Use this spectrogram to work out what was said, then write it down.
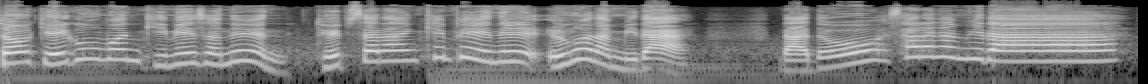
저 개그우먼 김혜선은 됩사랑 캠페인을 응원합니다. 나도 사랑합니다.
